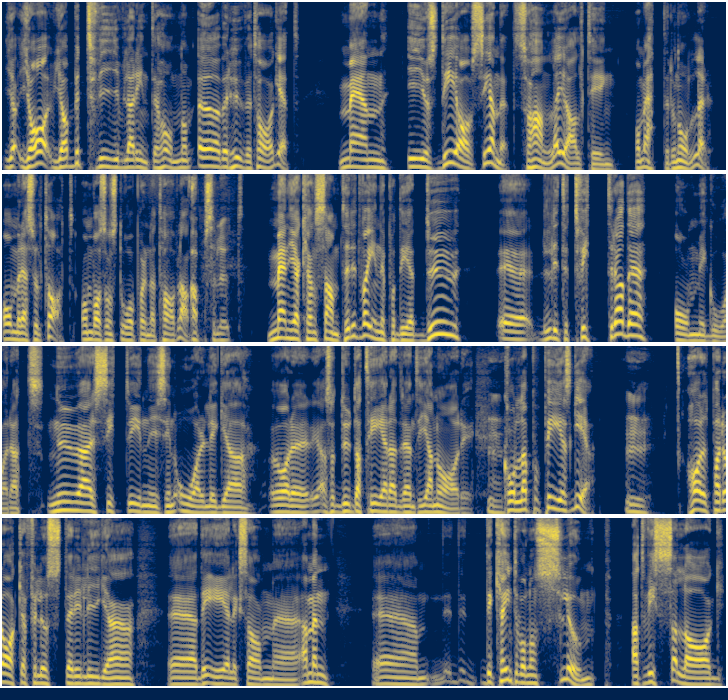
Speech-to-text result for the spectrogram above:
Jag, jag, jag betvivlar inte honom överhuvudtaget. Men i just det avseendet så handlar ju allting om ettor och nollor, om resultat, om vad som står på den där tavlan. Absolut. Men jag kan samtidigt vara inne på det du eh, lite twittrade om igår, att nu är City inne i sin årliga, var det, alltså du daterade den till januari. Mm. Kolla på PSG, Mm. har ett par raka förluster i ligan, eh, det är liksom, eh, ja men, eh, det, det kan ju inte vara någon slump att vissa lag,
